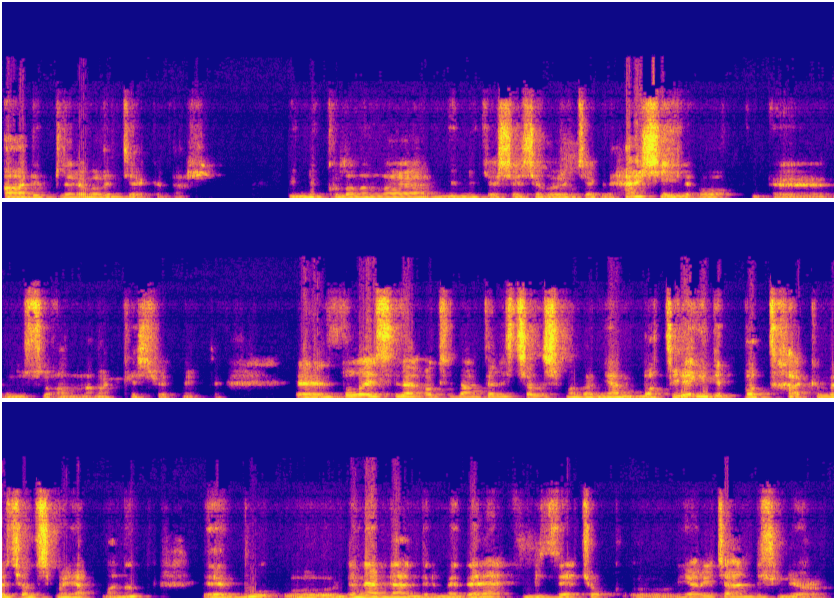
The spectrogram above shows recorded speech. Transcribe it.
adetlere varıncaya kadar, günlük kullanımlara, günlük yaşayışa varıncaya kadar her şeyle o ulusu anlamak, keşfetmekti. E, dolayısıyla oksidantalist çalışmaların yani batıya gidip batı hakkında çalışma yapmanın e, bu e, dönemlendirmede bize çok yarayacağını düşünüyorum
